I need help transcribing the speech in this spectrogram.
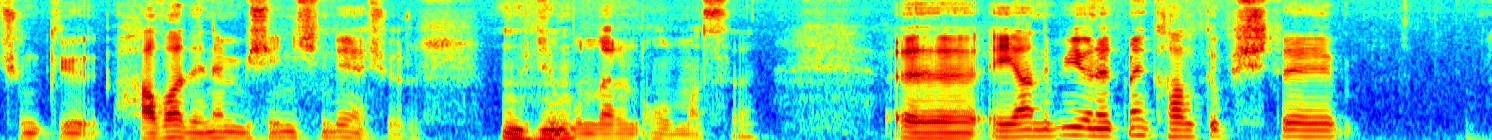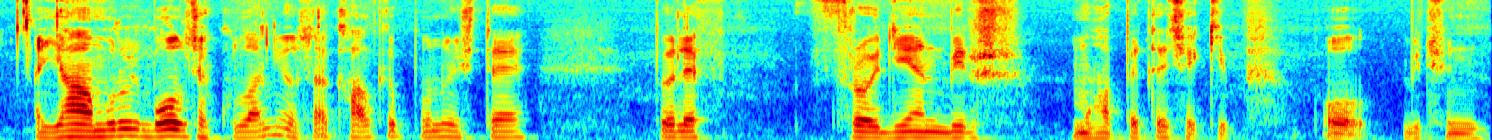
çünkü hava denen bir şeyin içinde yaşıyoruz. Hı hı. Bütün bunların olması. E, e yani bir yönetmen kalkıp işte yağmuru bolca kullanıyorsa kalkıp bunu işte böyle Freudian bir muhabbete çekip o bütün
